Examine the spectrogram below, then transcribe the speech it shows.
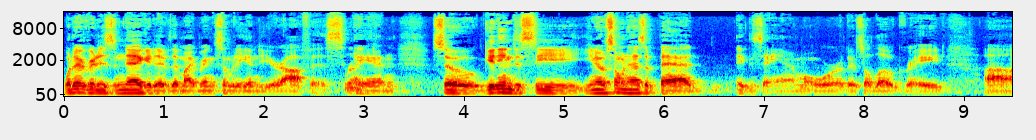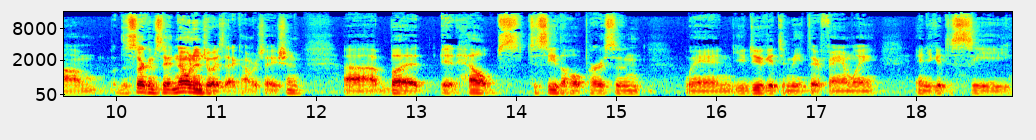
whatever it is negative that might bring somebody into your office. Right. And so getting to see, you know, if someone has a bad exam or there's a low grade, um, the circumstance, no one enjoys that conversation, uh, but it helps to see the whole person when you do get to meet their family and you get to see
